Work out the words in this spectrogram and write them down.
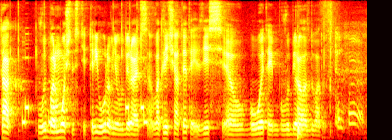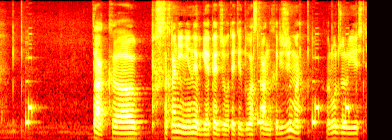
Так, выбор мощности. Три уровня выбирается. В отличие от этой, здесь э, у этой выбиралось два. Так, э, сохранение энергии. Опять же, вот этих два странных режима. Роджер есть.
